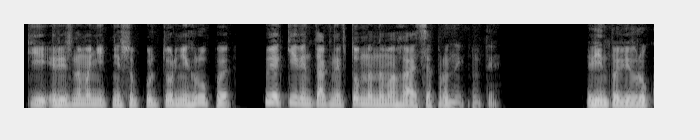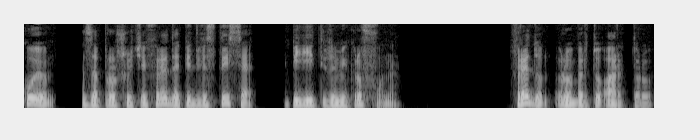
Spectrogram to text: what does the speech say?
ті різноманітні субкультурні групи, у які він так невтомно намагається проникнути. Він повів рукою, запрошуючи Фреда підвестися і підійти до мікрофона. Фреду, Роберту Арктору,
